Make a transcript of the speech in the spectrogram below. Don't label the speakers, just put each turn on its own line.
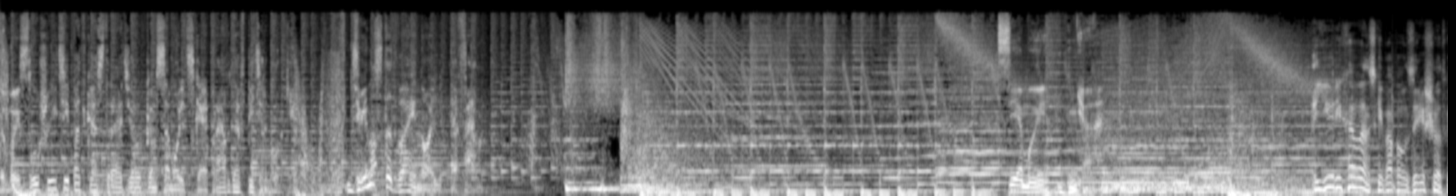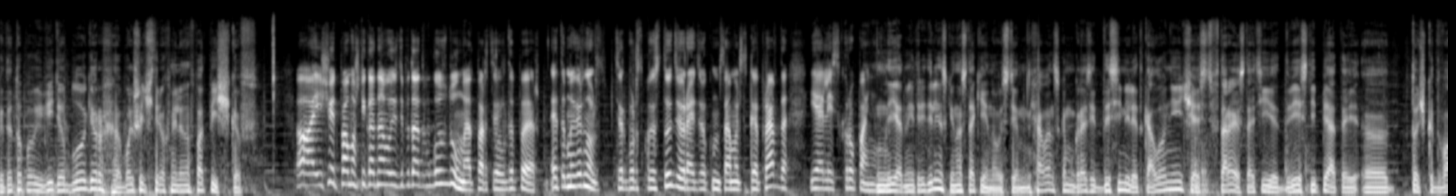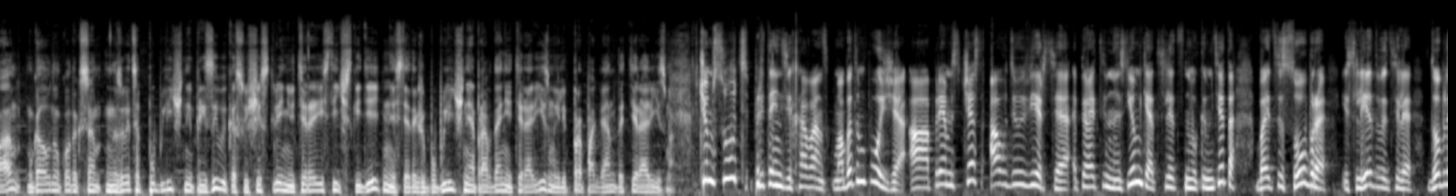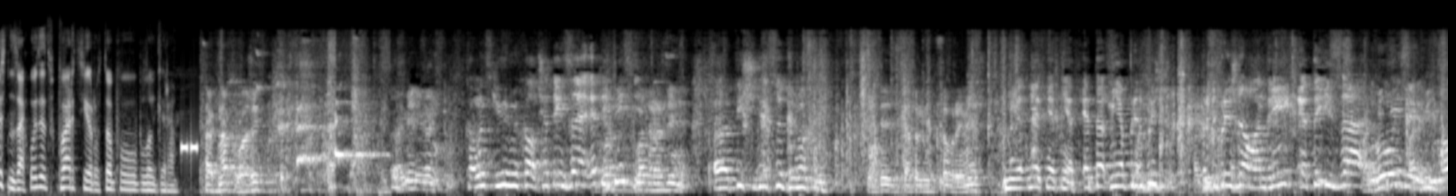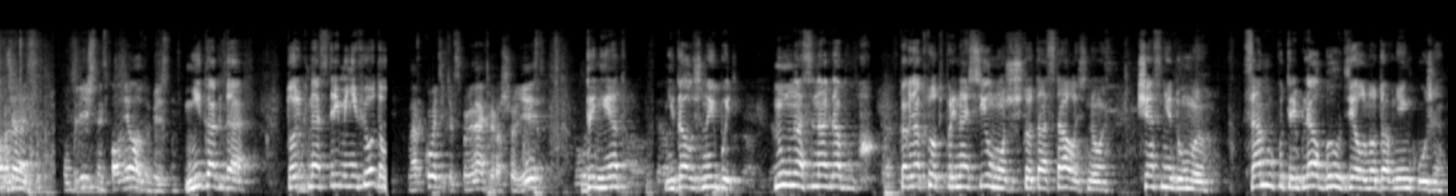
Вы слушаете подкаст радио «Комсомольская правда» в Петербурге. 92.0 FM. Темы дня.
Юрий Хованский попал за решетку. Это топовый видеоблогер, больше 4 миллионов подписчиков.
А еще это помощник одного из депутатов Госдумы от партии ЛДПР. Это мы вернулись в петербургскую студию, радио «Комсомольская правда». Я Олеся Крупанин.
Я Дмитрий Делинский. У нас такие новости. Хованскому грозит до 7 лет колонии. Часть вторая статьи 205 э, 2 Уголовного кодекса называется «Публичные призывы к осуществлению террористической деятельности, а также публичное оправдание терроризма или пропаганда терроризма».
В чем суть претензий к Хованскому? Об этом позже. А прямо сейчас аудиоверсия оперативной съемки от Следственного комитета. Бойцы СОБРа, исследователи доблестно заходят в квартиру топового блогера.
Так, на, положить.
Хованский Юрий Михайлович, это из-за этой песни?
Год рождения.
Э, 1990.
Здесь сотрудник СОБРа имеешь?
Нет, нет, нет, нет. Это меня предупреж- предупреждал Андрей. Это из-за песни?
Молчайте. Публично исполнял эту песню?
Никогда. Только на стриме Нефедова?
Наркотики, вспоминай хорошо, есть?
Да нет, не должны быть. Ну, у нас иногда, когда кто-то приносил, может, что-то осталось, но сейчас не думаю. Сам употреблял, было дело, но давненько уже.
